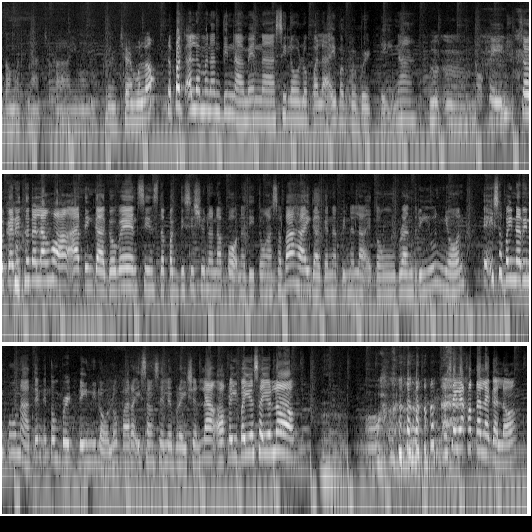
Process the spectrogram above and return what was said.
Oo, gamot niya. Tsaka yung wheelchair mo, Lo. Napag-alamanan din namin na si Lolo pala ay magbe-birthday na. Mm-mm. Okay. So, ganito na lang ho ang ating gagawin. Since napagdesisyon na na po na dito nga sa bahay, gaganapin nila itong grand reunion, eh isabay na rin po natin itong birthday ni Lolo para isang celebration lang. Okay ba yun sa'yo, Lo? Ah, Masaya ka talaga, Lo?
